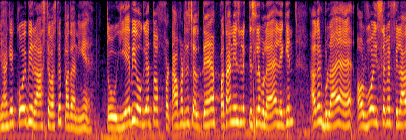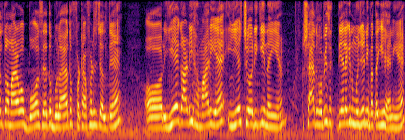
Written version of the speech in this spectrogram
यहाँ के कोई भी रास्ते वास्ते पता नहीं है। तो ये भी हो गया तो फटाफट से चलते हैं। पता नहीं इसलिए किस लिए बुलाया है लेकिन अगर बुलाया है, और वो इस समय फ़िलहाल तो हमारा वो बॉस है तो बुलाया तो फटाफट से चलते हैं। और ये गाड़ी हमारी है, ये चोरी की नहीं है। शायद हो भी सकती है, लेकिन मुझे नहीं पता कि है नहीं है।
